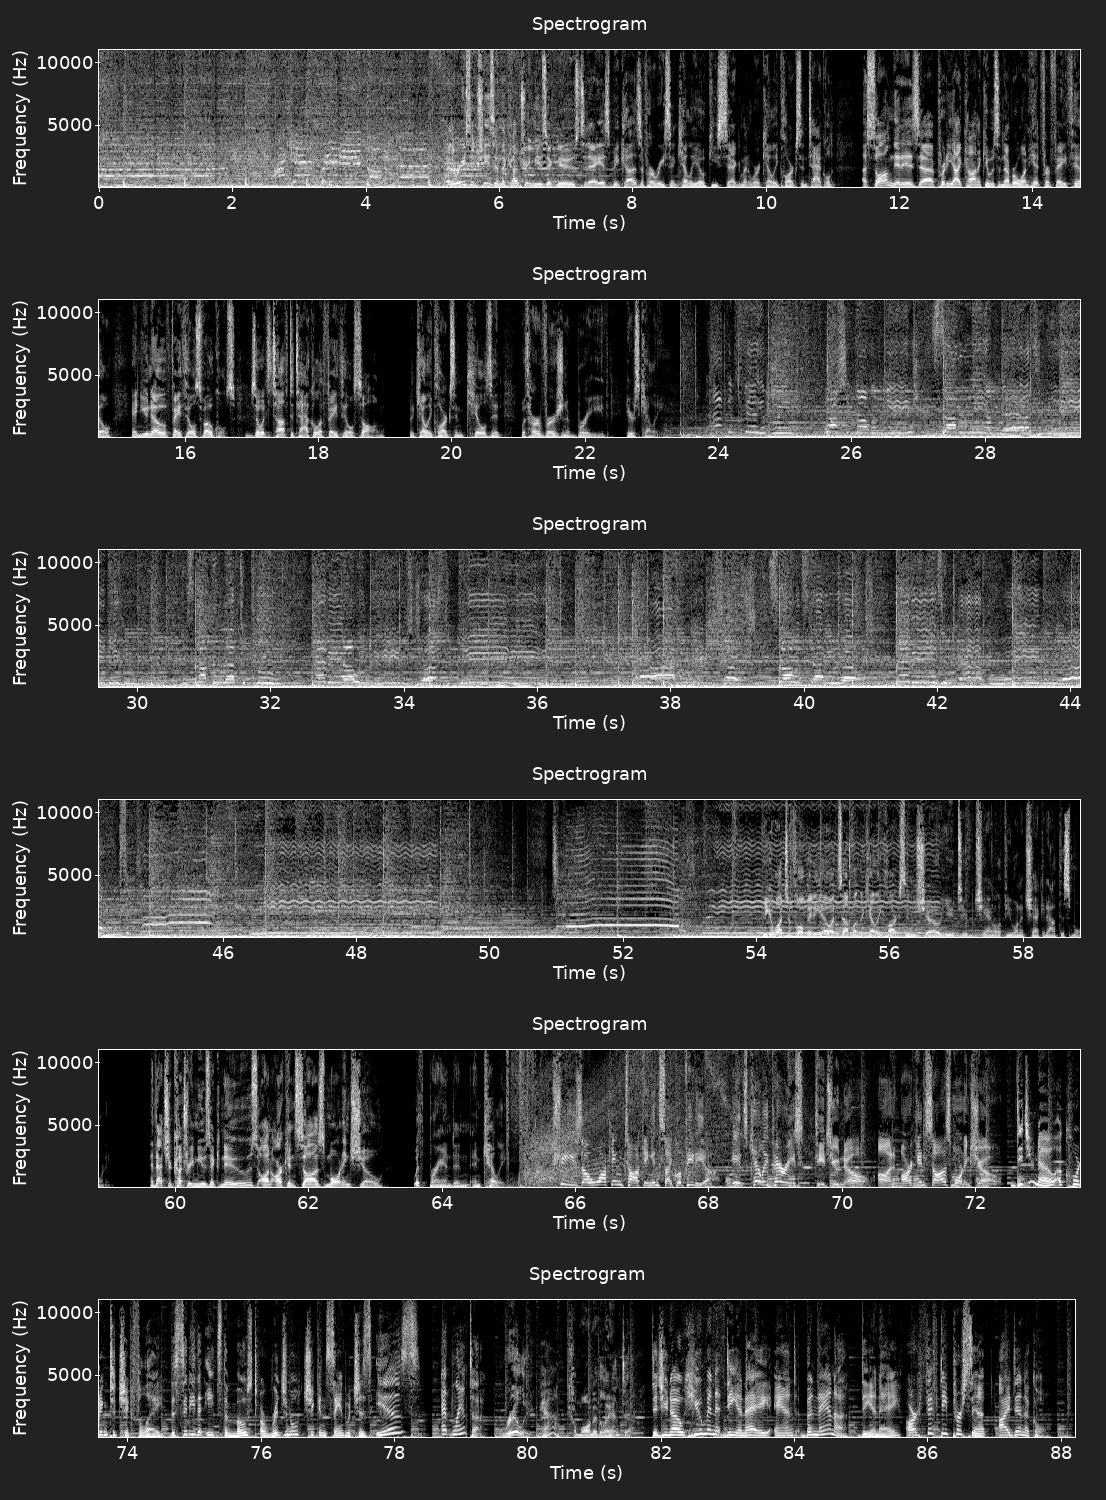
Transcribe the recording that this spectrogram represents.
I can't breathe all the. And the reason she's in the country music news today is because of her recent karaoke segment where Kelly Clarkson tackled a song that is uh, pretty iconic. It was a number one hit for Faith Hill, and you know Faith Hill's vocals. So it's tough to tackle a Faith Hill song. But Kelly Clarkson kills it with her version of Breathe. Here's Kelly. You can watch a full video. It's up on the Kelly Clarkson Show YouTube channel if you want to check it out this morning. And that's your country music news on Arkansas's Morning Show with Brandon and Kelly. She's a walking, talking encyclopedia. It's Kelly Perry's Did You Know on Arkansas's Morning Show. Did you know, according to Chick fil A, the city that eats the most original chicken sandwiches is Atlanta? Really? Yeah. Come on, Atlanta. Did you know human DNA and banana DNA are 50% identical?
